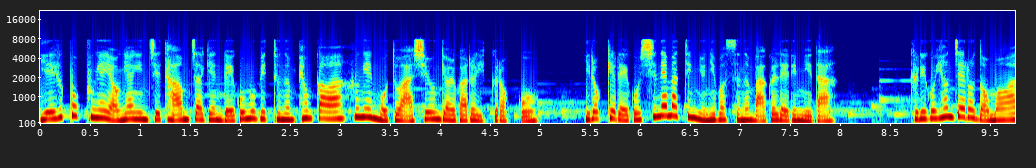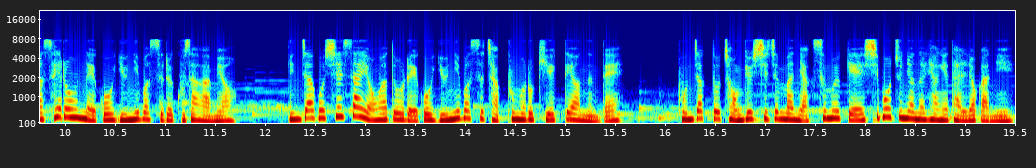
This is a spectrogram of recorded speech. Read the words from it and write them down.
이에 흑폭풍의 영향인지 다음 작인 레고 무비2는 평가와 흥행 모두 아쉬운 결과를 이끌었고 이렇게 레고 시네마틱 유니버스는 막을 내립니다. 그리고 현재로 넘어와 새로운 레고 유니버스를 구상하며 닌자고 실사 영화도 레고 유니버스 작품으로 기획되었는데 본작도 정규 시즌만 약 20개의 15주년을 향해 달려가니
